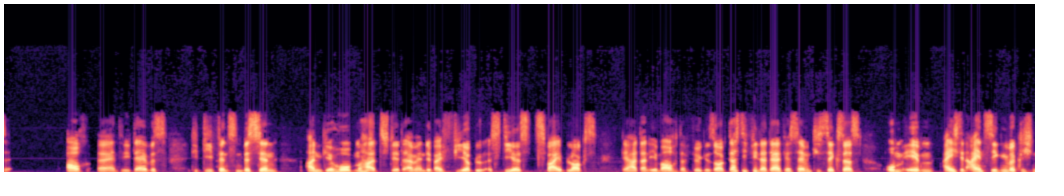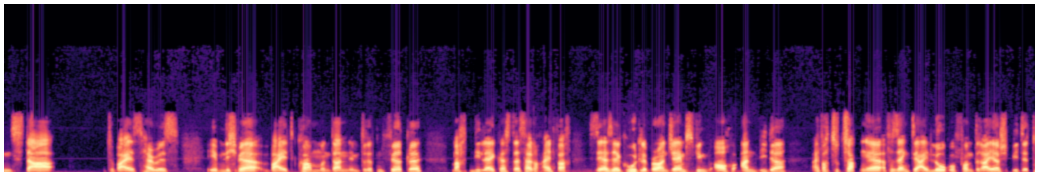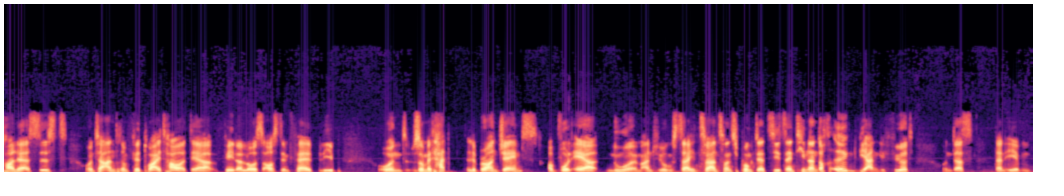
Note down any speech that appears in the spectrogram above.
auch äh, Anthony Davis die Defense ein bisschen angehoben hat steht am Ende bei vier Steals zwei Blocks der hat dann eben auch dafür gesorgt, dass die Philadelphia 76ers um eben eigentlich den einzigen wirklichen Star Tobias Harris eben nicht mehr weit kommen. Und dann im dritten Viertel machten die Lakers das halt auch einfach sehr, sehr gut. LeBron James fing auch an, wieder einfach zu zocken. Er versenkte ein Logo vom Dreier, spielte tolle Assists, unter anderem für Dwight Howard, der fehlerlos aus dem Feld blieb. Und somit hat LeBron James, obwohl er nur im Anführungszeichen 22 Punkte erzielt, sein Team dann doch irgendwie angeführt und das dann eben,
